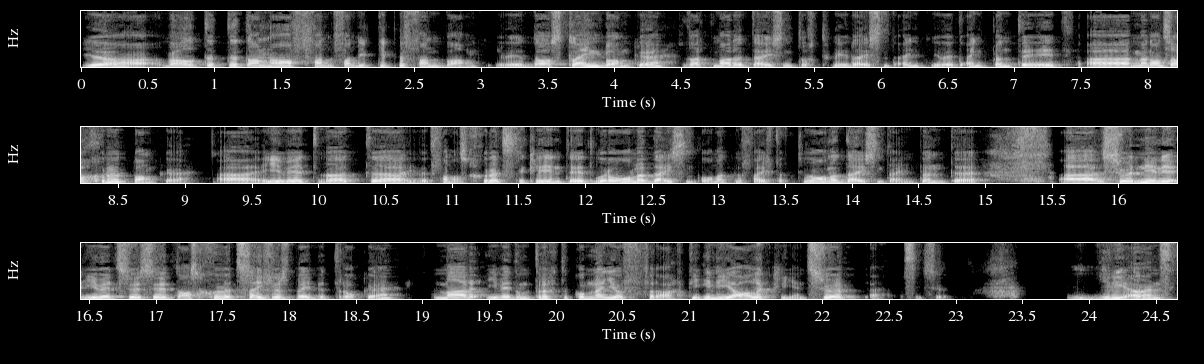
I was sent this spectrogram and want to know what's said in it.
Ja, wel dit dit hang af van van die tipe van bank. Jy weet, daar's klein banke wat maar 1000 of 2000 eind, jy weet, eindpunte het. Uh maar dan's daar groot banke. Uh jy weet wat uh jy weet van ons grootste kliënte het oor 100 000, 150, 200 000 eindpunte. Uh so nee nee, jy weet so so daar's groot syfers by betrokke. Maar jy weet om terug te kom na jou vraag, die ideale kliënt. So ek so hierdie ouens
